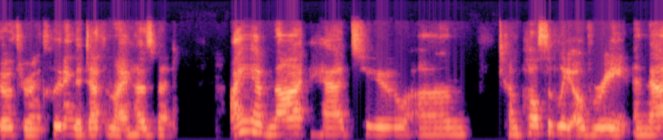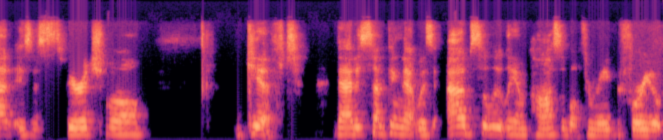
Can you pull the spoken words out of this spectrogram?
go through, including the death of my husband, I have not had to um, compulsively overeat. And that is a spiritual gift. That is something that was absolutely impossible for me before you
